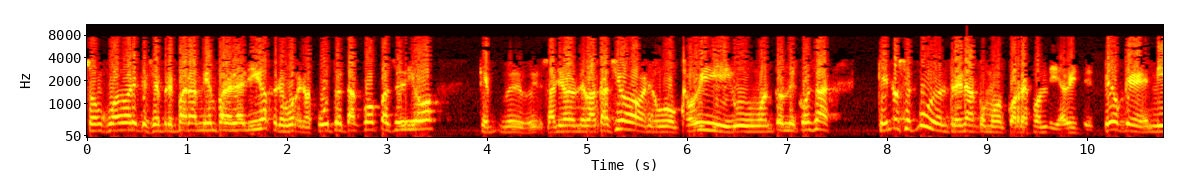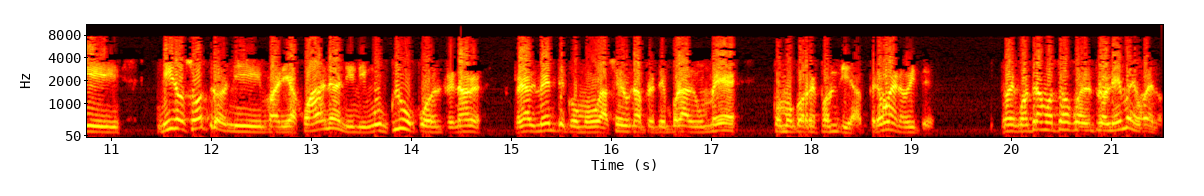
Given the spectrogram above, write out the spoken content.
son jugadores que se preparan bien para la liga, pero bueno, justo esta copa se dio, que eh, salieron de vacaciones, hubo COVID, hubo un montón de cosas que no se pudo entrenar como correspondía, ¿viste? Creo que ni, ni nosotros, ni María Juana, ni ningún club pudo entrenar realmente como hacer una pretemporada de un mes como correspondía. Pero bueno, ¿viste? Nos encontramos todos con el problema y bueno,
